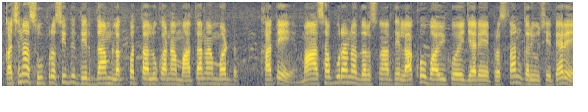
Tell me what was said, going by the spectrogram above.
કચ્છના સુપ્રસિદ્ધ તીર્થધામ લખપત તાલુકાના માતાના મઢ ખાતે મા આશાપુરાના દર્શનાર્થે લાખો ભાવિકોએ જ્યારે પ્રસ્થાન કર્યું છે ત્યારે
